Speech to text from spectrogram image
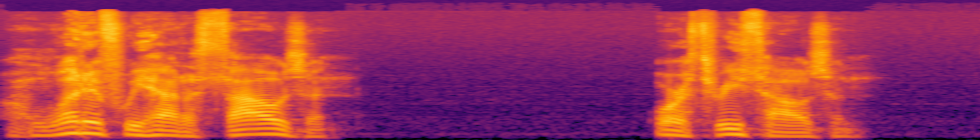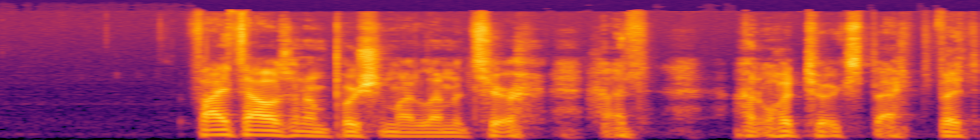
What if we had a thousand or three thousand? Five thousand, I'm pushing my limits here on, on what to expect, but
